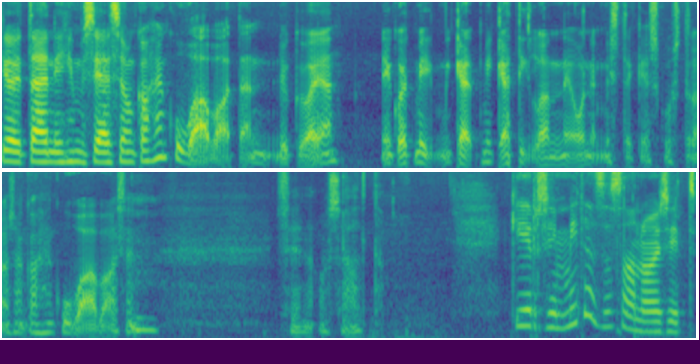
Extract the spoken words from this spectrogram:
joitain ihmisiä se on kauhean kuvaavaa tämän nykyajan, niin kuin, että mikä, mikä tilanne on ja mistä keskustellaan, se on kauhean kuvaavaa sen, mm. sen osalta. Kirsi, mitä sä sanoisit,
